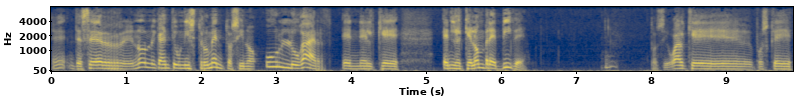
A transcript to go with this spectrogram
¿eh? de ser no únicamente un instrumento, sino un lugar en el que, en el, que el hombre vive. Pues igual que, pues que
